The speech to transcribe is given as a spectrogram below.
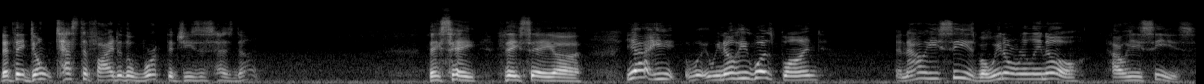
That they don't testify to the work that Jesus has done. They say, they say, uh, yeah, he, we know he was blind, and now he sees, but we don't really know how he sees.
